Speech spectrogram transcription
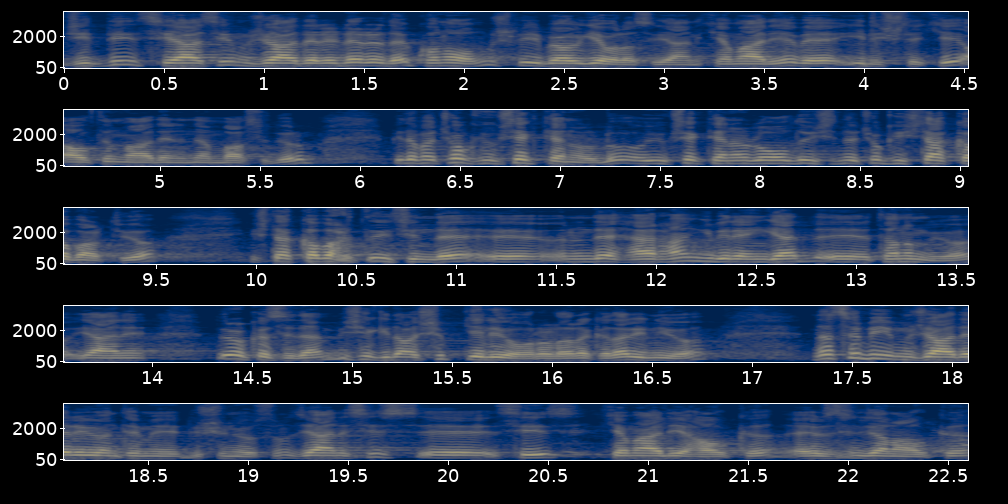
ciddi siyasi mücadelelere de konu olmuş bir bölge orası. Yani Kemaliye ve İliç'teki altın madeninden bahsediyorum. Bir defa çok yüksek tenorlu. O yüksek tenorlu olduğu için de çok iştah kabartıyor. İştah kabarttığı için de e, önünde herhangi bir engel e, tanımıyor. Yani bürokrasiden bir şekilde aşıp geliyor oralara kadar iniyor. Nasıl bir mücadele yöntemi düşünüyorsunuz? Yani siz e, siz Kemali halkı, Erzincan halkı,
